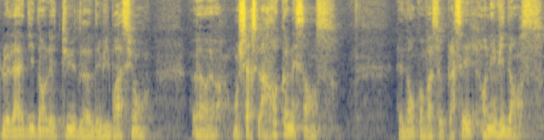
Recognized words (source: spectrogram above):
le lundi dans l'étude des vibrations, euh, on cherche la reconnaissance. Et donc on va se placer en évidence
